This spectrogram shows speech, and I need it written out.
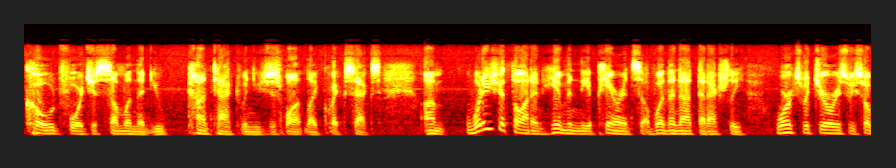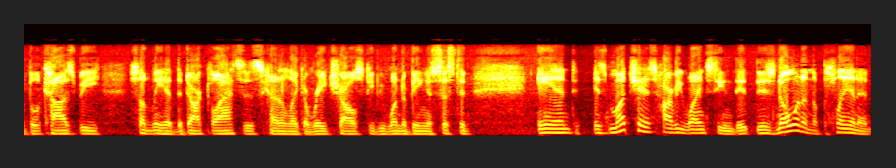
code for just someone that you contact when you just want like quick sex. Um, what is your thought on him and the appearance of whether or not that actually works with juries? We saw Bill Cosby suddenly had the dark glasses, kind of like a Ray Charles, Stevie Wonder being assisted. And as much as Harvey Weinstein, there's no one on the planet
